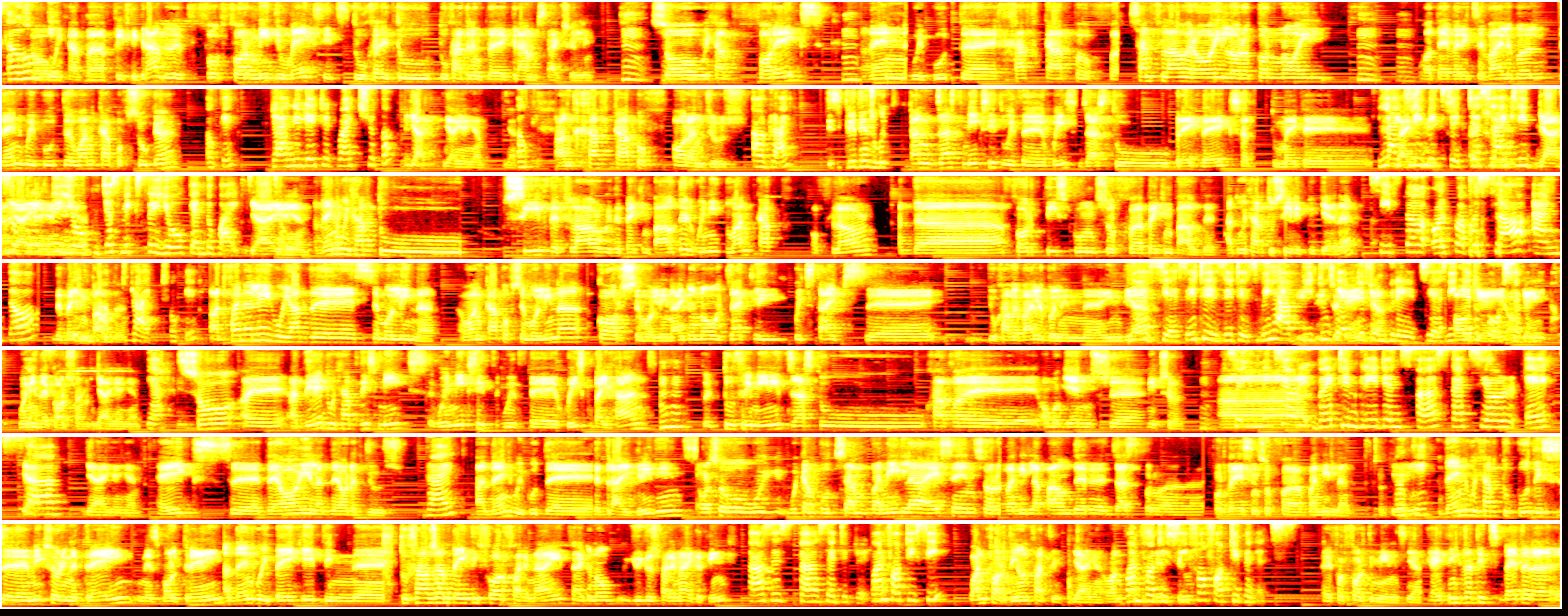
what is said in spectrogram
Oh, So okay. we have uh, 50 grams. For, for medium eggs, it's two, two, 200 grams actually. Mm. So we have four eggs. Mm. Then we put uh, half cup of uh, sunflower oil or corn oil, mm. whatever it's available. Then we put uh, one cup of sugar. Okay. Granulated white sugar. Yeah, yeah, yeah, yeah, yeah. Okay. And half cup of orange juice. All right. These ingredients we can just mix it with a whisk just to break the eggs and to make a Lightly nice mix it. Just actually. lightly. Yeah, so yeah, break yeah, the yeah, yolk. Just mix the yolk and the white. Yeah, yeah, all. yeah. Then we have to sieve the flour with the baking powder. We need one cup of flour and uh, four teaspoons of uh, baking powder. And we have to sieve it together, Sieve the all-purpose flour and the the baking powder. Right. Okay. And finally, we add the semolina. One cup of semolina, coarse semolina. I don't know exactly which types uh, you have available in uh, India. Yes, yes, it is. It is. We have. We It- do get okay, different yeah. grades. Yes, we get a coarse okay. We need the Yes. coarse one. Yeah, yeah, yeah. Yeah. So uh, at the end, we have this mix. We mix it with the whisk by hand, Mhm. two three minutes, just to have a homogeneous uh, mixture. Mm. so you mix Uh, your wet ingredients first. That's your eggs, Yeah. um, Yeah, yeah, yeah. Eggs, uh, the oil, and the orange juice. Right? And then we put the, the dry ingredients. Also, we, we can put some vanilla essence or vanilla powder just for uh, for the essence of uh, vanilla. Okay. Okay. Then we have to put this uh, mixture in a tray, in a small tray, and then we bake it in uh, 2084 Fahrenheit. I don't know. You use Fahrenheit, I think. Ours is the centigrade. 140 C, 140, 140. Yeah, yeah. 140 C for 40 minutes. Uh, for 40 minutes, yeah. I think that it's better uh,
